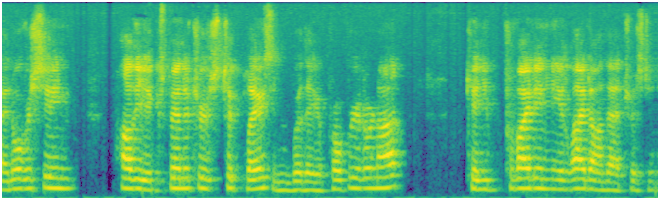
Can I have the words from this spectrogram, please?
and overseeing how the expenditures took place and were they appropriate or not? Can you provide any light on that, Tristan?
